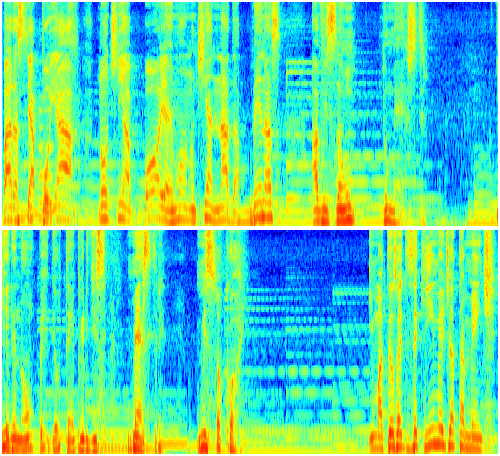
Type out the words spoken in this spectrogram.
para se apoiar, não tinha boia, irmão, não tinha nada, apenas a visão do mestre. E ele não perdeu tempo, ele disse: Mestre, me socorre. E Mateus vai dizer que imediatamente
